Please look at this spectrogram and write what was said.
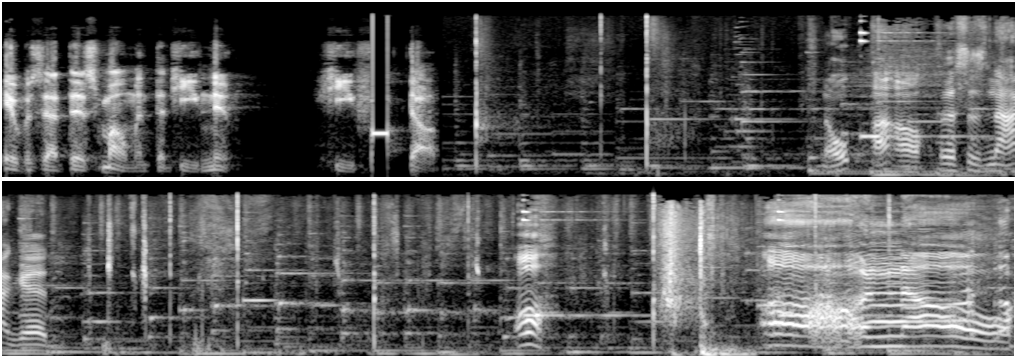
It was at this moment that he knew. He fucked up. Nope. Uh-oh. This is not good. Oh, Oh no!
